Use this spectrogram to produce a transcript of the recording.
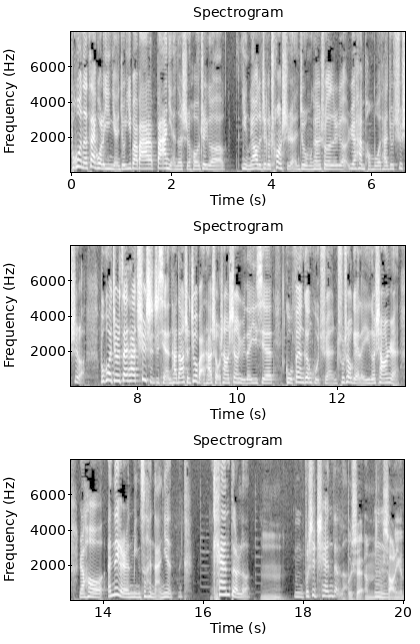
不过呢，再过了一年，就一八八八年的时候，这个。饮料的这个创始人，就是我们刚才说的这个约翰彭博，他就去世了。不过就是在他去世之前，他当时就把他手上剩余的一些股份跟股权出售给了一个商人。然后，哎，那个人名字很难念，Candler。嗯嗯，不是 Chandler，不是，嗯，少了一个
